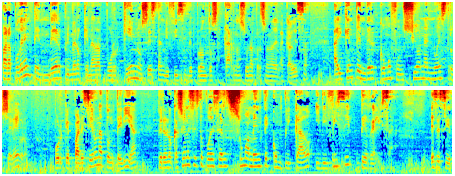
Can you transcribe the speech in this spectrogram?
para poder entender primero que nada por qué nos es tan difícil de pronto sacarnos una persona de la cabeza, hay que entender cómo funciona nuestro cerebro porque pareciera una tontería, pero en ocasiones esto puede ser sumamente complicado y difícil de realizar. Es decir,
